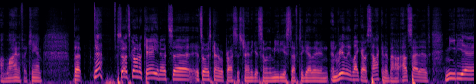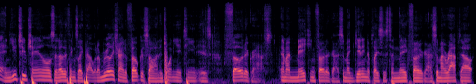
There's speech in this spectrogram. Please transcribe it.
online if I can. But yeah, so it's going okay. You know, it's uh, it's always kind of a process trying to get some of the media stuff together, and, and really, like I was talking about, outside of media and YouTube channels and other things like that, what I'm really trying to focus on in 2018 is photographs. Am I making photographs? Am I getting to places to make photographs? Am I wrapped out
